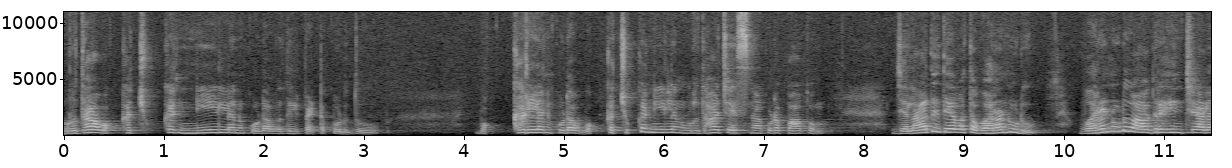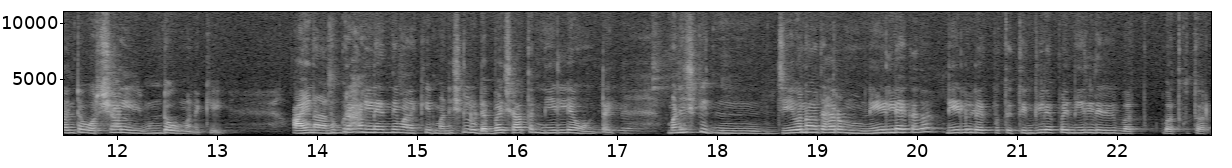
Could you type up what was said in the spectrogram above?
వృధా ఒక్క చుక్క నీళ్ళను కూడా వదిలిపెట్టకూడదు. ఒక్కర్లను కూడా ఒక్క చుక్క నీళ్ళను వృధా చేసినా కూడా పాపం. జలాది దేవత వరుణుడు వరుణుడు ఆగ్రహించాడంటే వర్షాలు ఉండవు మనకి. ఆయన అనుగ్రహం లేనిది మనకి మనిషిలో డెబ్బై శాతం నీళ్ళే ఉంటాయి. మనిషికి జీవనాధారం నీళ్ళే కదా నీళ్ళు లేకపోతే తిండి లేకపోయి నీళ్ళు తిరిగి బతు బతుకుతారు.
